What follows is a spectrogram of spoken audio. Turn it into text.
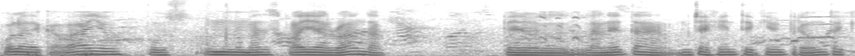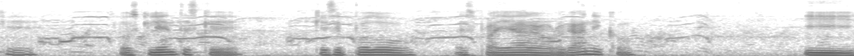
cola de caballo, pues uno nomás spraya el Roundup. Pero la neta, mucha gente aquí me pregunta que los clientes que, que si puedo sprayar orgánico. Y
